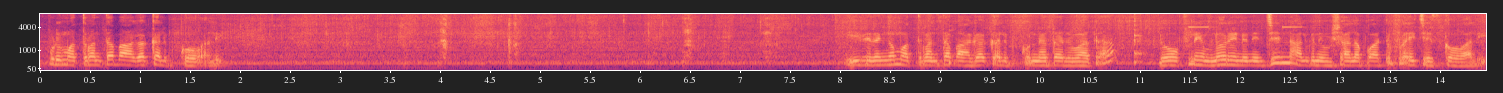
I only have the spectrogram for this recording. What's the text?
ఇప్పుడు మొత్తం అంతా బాగా కలుపుకోవాలి. ఈ విధంగా మొత్తం అంతా బాగా కలుపుకున్న తర్వాత లో ఫ్లేమ్లో రెండు నుంచి నాలుగు నిమిషాల పాటు ఫ్రై చేసుకోవాలి.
